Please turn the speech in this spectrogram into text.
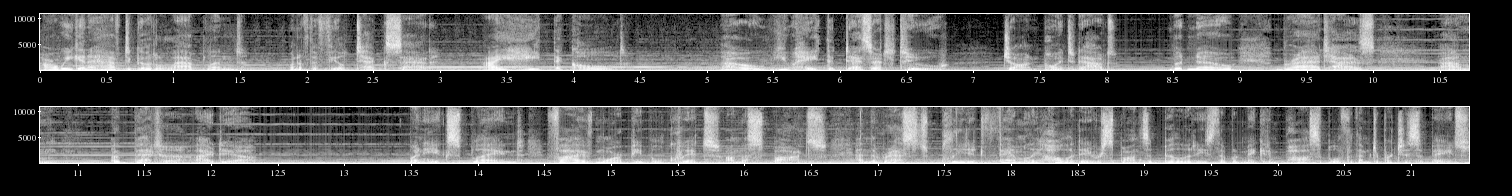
Are we gonna have to go to Lapland? One of the field techs said. I hate the cold. Oh, you hate the desert too, John pointed out. But no, Brad has, um, a better idea. When he explained, five more people quit on the spot, and the rest pleaded family holiday responsibilities that would make it impossible for them to participate.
